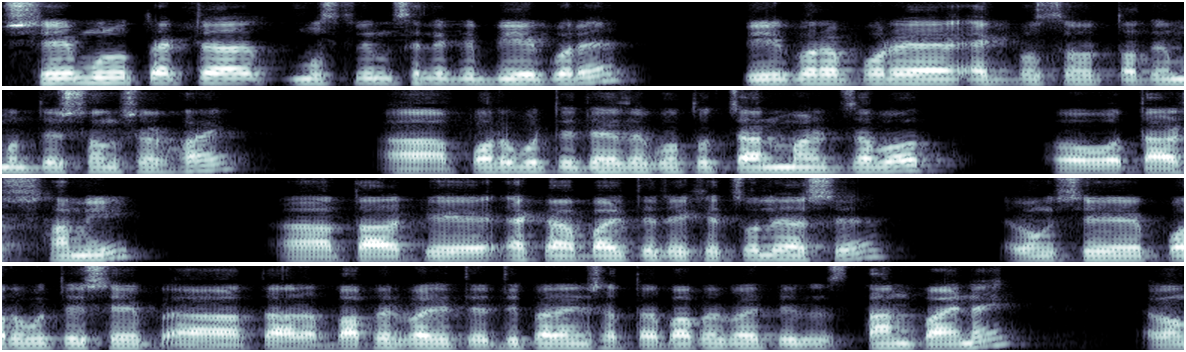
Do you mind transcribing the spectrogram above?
সে মূলত একটা মুসলিম ছেলেকে বিয়ে করে। বিয়ে করার পরে এক বছর তাদের মধ্যে সংসার হয়। পরবর্তী দেখা যায় গত চার মাস যাবৎ ও তার স্বামী তাকে একা বাড়িতে রেখে চলে আসে এবং সে পরবর্তী সে তার বাপের বাড়িতে দীপারায়ণ সাথে তার বাপের বাড়িতে স্থান পায় নাই এবং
